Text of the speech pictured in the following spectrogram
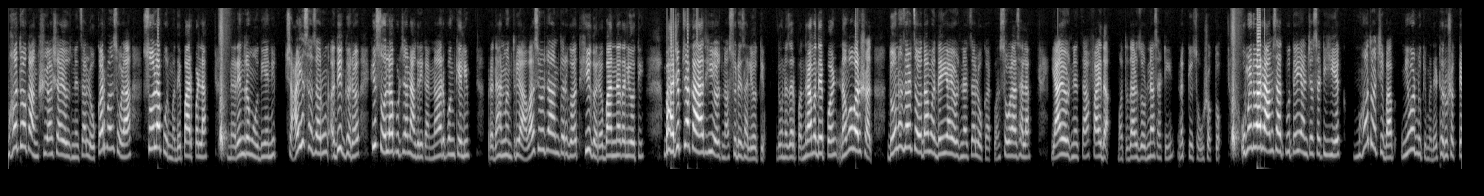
महत्वाकांक्षी अशा योजनेचा लोकार्पण सोहळा सोलापूरमध्ये पार पडला. नरेंद्र मोदी यांनी चाळीस हजारहून अधिक घरं ही सोलापूरच्या नागरिकांना अर्पण केली. प्रधानमंत्री आवास योजना अंतर्गत ही घरं बांधण्यात आली होती. भाजपच्या काळात ही योजना सुरू झाली होती. दोन हजार पंधरामध्ये पण नववर्षात दोन हजार चौदामध्ये या योजनेचा लोकार्पण सोहळा झाला. या योजनेचा फायदा मतदार जोडण्यासाठी नक्कीच होऊ शकतो. उमेदवार राम सातपुते यांच्यासाठी ही एक महत्वाची बाब निवडणुकीमध्ये ठरू शकते.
